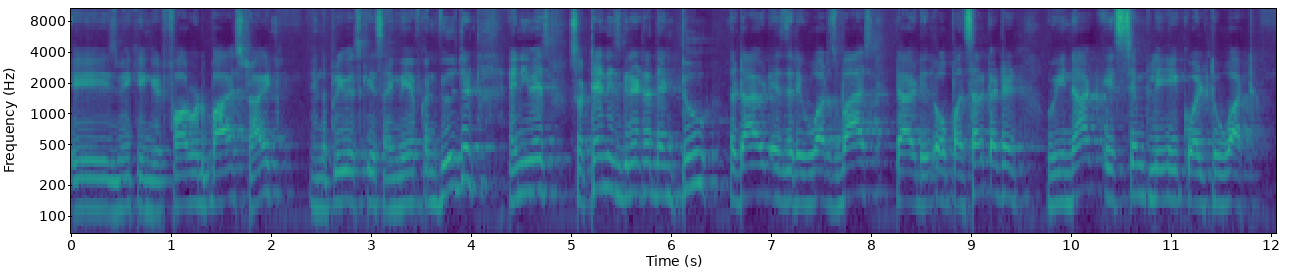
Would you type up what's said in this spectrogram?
is making it forward biased right? In the previous case I may have confused it. Anyways so 10 is greater than 2 the diode is reverse biased. Diode is open circuited. V naught is simply equal to what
